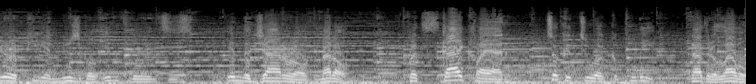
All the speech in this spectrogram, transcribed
European musical influences in the genre of metal. But Skyclad took it to a complete another level.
